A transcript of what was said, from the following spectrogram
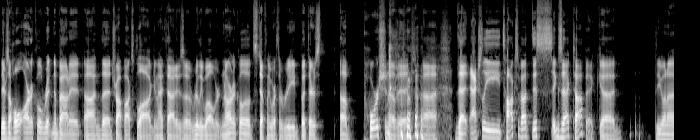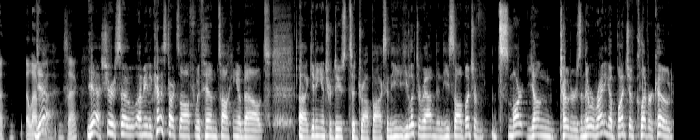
there's a whole article written about it on the Dropbox blog, and I thought it was a really well written article. It's definitely worth a read. But there's a portion of it uh, that actually talks about this exact topic. Uh, do you want to elaborate, yeah. Zach? Yeah, sure. So, I mean, it kind of starts off with him talking about uh, getting introduced to Dropbox, and he he looked around and he saw a bunch of smart young coders, and they were writing a bunch of clever code,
